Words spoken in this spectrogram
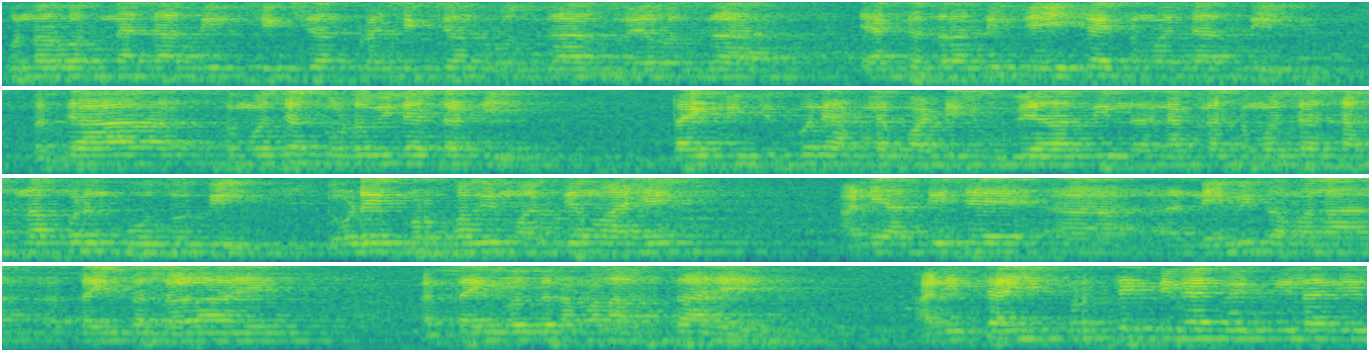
पुनर्वसनाच्या असतील शिक्षण प्रशिक्षण रोजगार स्वयंरोजगार या क्षेत्रातील जेही काही समस्या असतील तर त्या समस्या सोडविण्यासाठी ताई निश्चितपणे आपल्या पाठीशी उभे राहतील आणि आपल्या समस्या शासनापर्यंत पोहोचवतील. एवढे एक प्रभावी माध्यम आहे. आणि अतिशय नेहमीच आम्हाला ताईचा लढा आहे. आणि ताईबद्दल आम्हाला आस्था आहे. आणि त्याही प्रत्येक दिव्यांग व्यक्तीला आणि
